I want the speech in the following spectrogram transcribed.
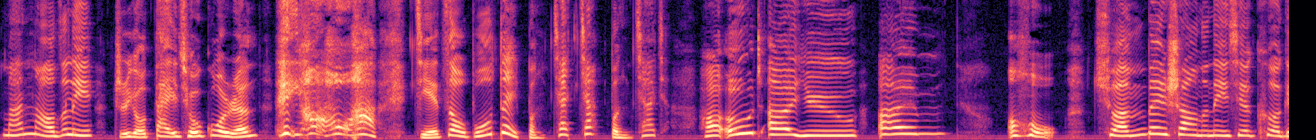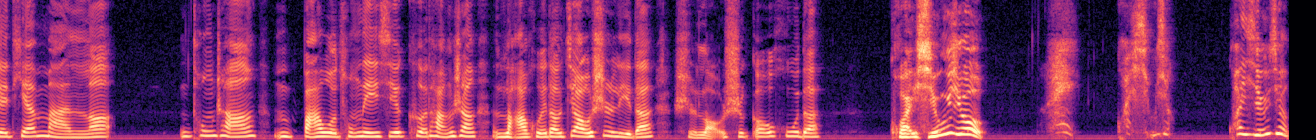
满脑子里只有带球过人，嘿哈吼哈，节奏不对，蹦恰恰，蹦恰恰。How old are you? I'm…… 哦，全被上的那些课给填满了。通常，把我从那些课堂上拉回到教室里的是老师高呼的：“快醒醒！嘿，快醒醒，快醒醒！”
